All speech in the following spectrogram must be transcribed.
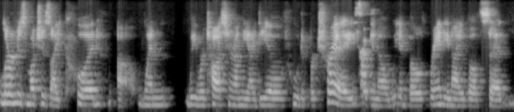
learned as much as I could uh, when we were tossing around the idea of who to portray. You know, we had both, Randy and I both said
